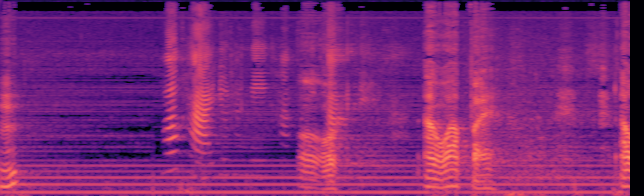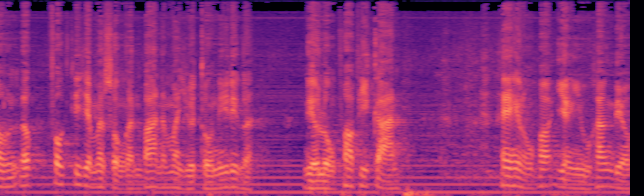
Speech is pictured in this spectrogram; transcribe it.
หืมพ่อขาอยู่ทางนี้ค่ะโอ้เอาว่าไป เอาแล้วพวกที่จะมาส่งกันบ้านนะมาอยู่ตรงนี้ดีกว่า เดี๋ยวหลวงพ่อพิการ ให้หลวงพ่อเอียงอยู่ข้างเดียว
